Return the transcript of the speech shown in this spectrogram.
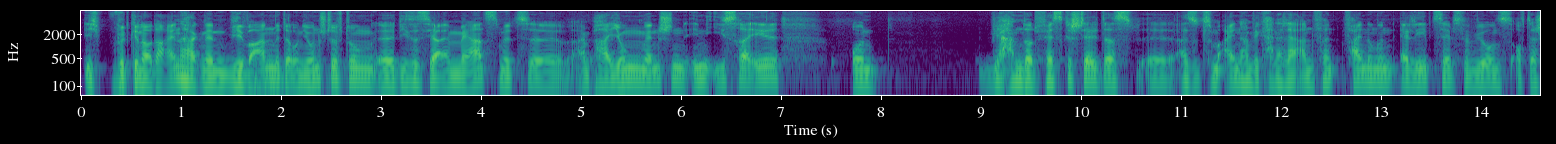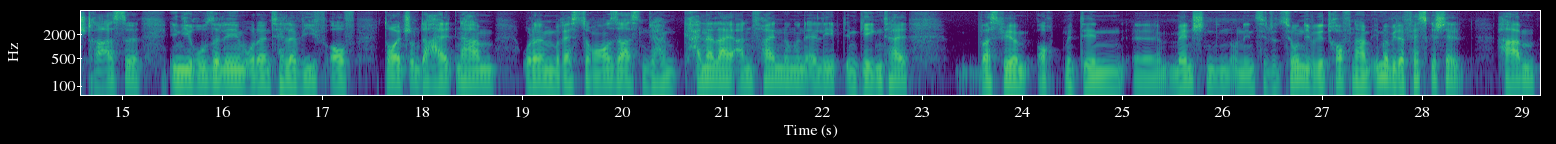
Ich würde genau da einhaken, denn wir waren mit der Unionsstiftung äh, dieses Jahr im März mit äh, ein paar jungen Menschen in Israel und wir haben dort festgestellt, dass, äh, also zum einen haben wir keinerlei Anfeindungen erlebt, selbst wenn wir uns auf der Straße in Jerusalem oder in Tel Aviv auf Deutsch unterhalten haben oder im Restaurant saßen, wir haben keinerlei Anfeindungen erlebt. Im Gegenteil, was wir auch mit den äh, Menschen und Institutionen, die wir getroffen haben, immer wieder festgestellt haben,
